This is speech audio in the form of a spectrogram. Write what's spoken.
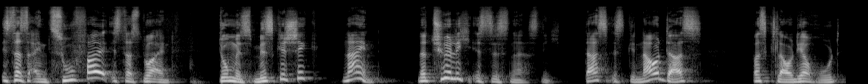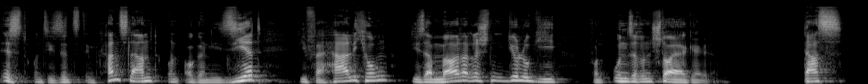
Ist das ein Zufall? Ist das nur ein dummes Missgeschick? Nein, natürlich ist es das nicht. Das ist genau das, was Claudia Roth ist. Und sie sitzt im Kanzleramt und organisiert die Verherrlichung dieser mörderischen Ideologie von unseren Steuergeldern. Das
